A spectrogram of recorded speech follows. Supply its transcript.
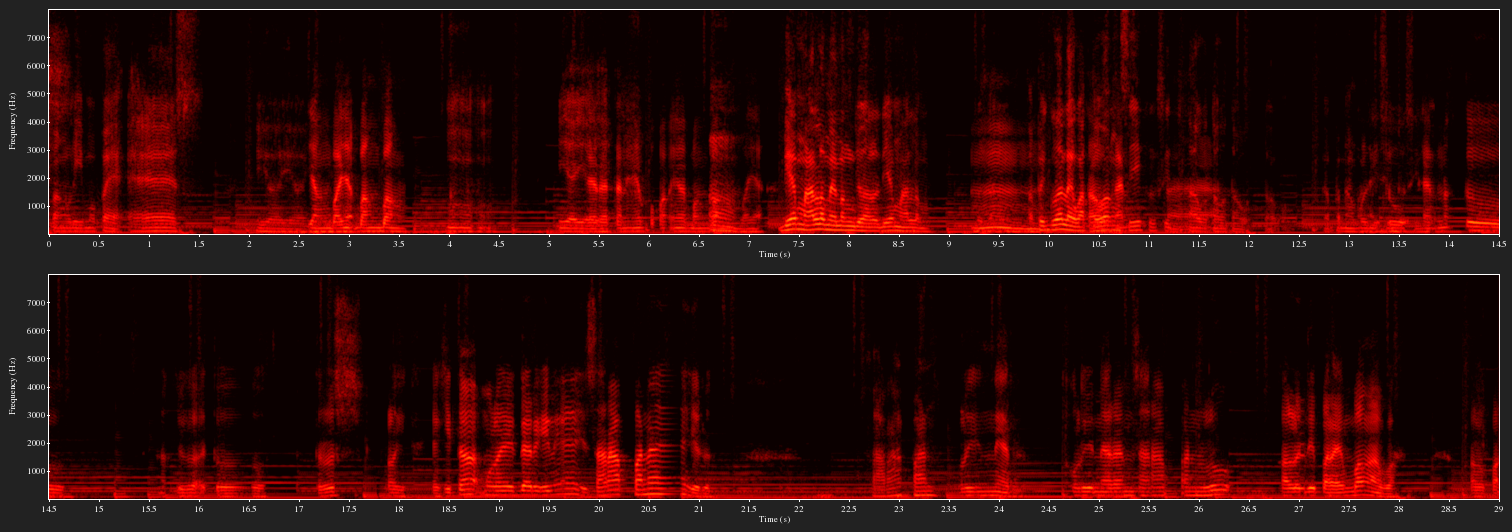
Simpang Limo PS iya iya iya. yang banyak bang-bang. Mhm. iya iya iya. Deretannya pokoknya bang-bang Ah. banyak. dia malam memang jual dia malam Hmm. tapi gue lewat Tahu doang kan? sih ke situ tahu Nah. tahu tahu tahu gak pernah Nah, beli di itu situ sih gua. enak tuh enak juga tuh terus lagi ya kita mulai dari ini aja sarapan aja tuh sarapan kuliner kulineran sarapan lu kalau di Palembang apa kalau Pak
